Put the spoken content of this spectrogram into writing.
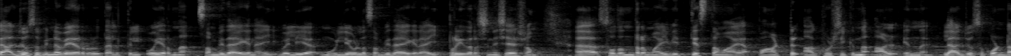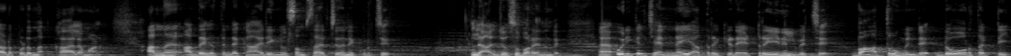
ലാൽ ജോസ് പിന്നെ വേറൊരു തലത്തിൽ ഉയർന്ന സംവിധായകനായി വലിയ മൂല്യമുള്ള സംവിധായകനായി പ്രിയദർശന് ശേഷം സ്വതന്ത്രമായി വ്യത്യസ്തമായ പാട്ട് ആഘോഷിക്കുന്ന ആൾ എന്ന് ലാൽ ജോസ് കൊണ്ടാടപ്പെടുന്ന കാലമാണ്. അന്ന് അദ്ദേഹത്തിന്റെ കാര്യങ്ങൾ സംസാരിച്ചതിനെക്കുറിച്ച് ലാൽ ജോസ് പറയുന്നുണ്ട്. ഒരിക്കൽ ചെന്നൈ യാത്രയ്ക്കിടെ ട്രെയിനിൽ വെച്ച് ബാത്റൂമിന്റെ ഡോർ തട്ടി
